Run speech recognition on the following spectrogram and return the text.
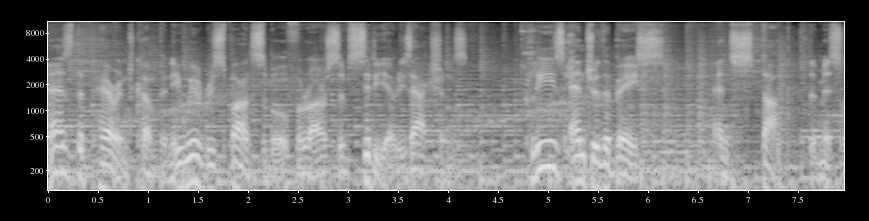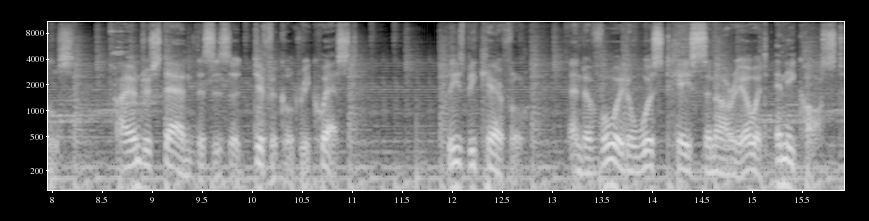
as the parent company, we're responsible for our subsidiaries' actions. Please enter the base and stop the missiles. I understand this is a difficult request. Please be careful and avoid a worst-case scenario at any cost.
